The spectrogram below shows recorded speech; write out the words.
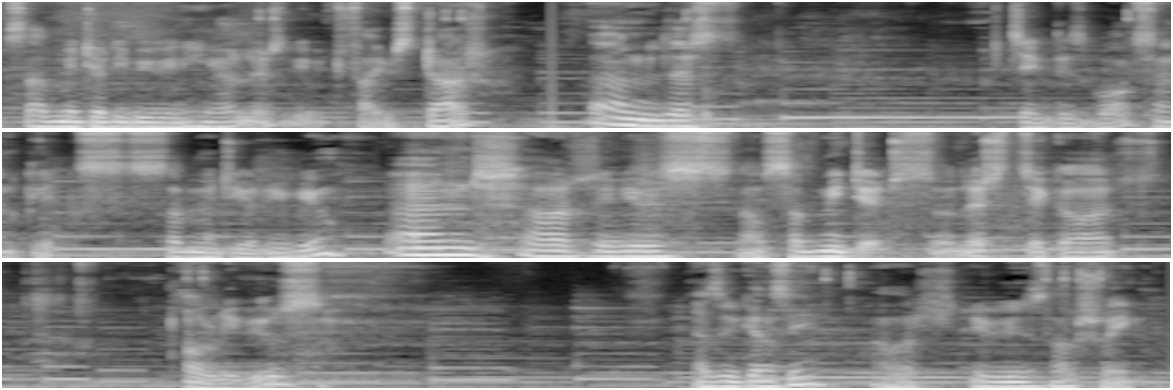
submit a review in here. Let's give it five star. And let's check this box and click submit your review. And our review is now submitted. So let's check our all reviews. As you can see our review is now showing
